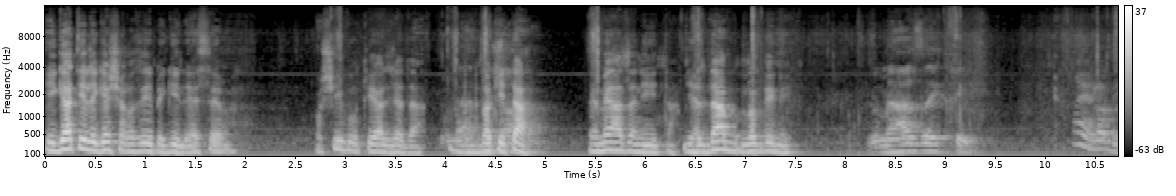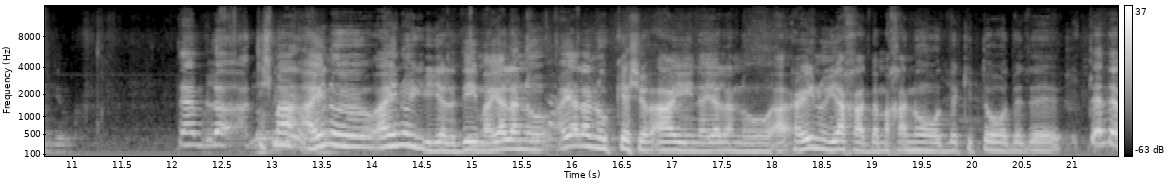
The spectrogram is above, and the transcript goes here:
הגעתי לגשר הזיו בגיל עשר, הושיבו אותי על ידה, בכיתה, ומאז אני איתה. ילדה בלונדינית. ומאז זה התחיל. אה, לא בדיוק. לא, תשמע, היינו, היינו ילדים, היה לנו, היה לנו קשר עין, היה לנו, היינו יחד במחנות, בכיתות, וזה, בסדר.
